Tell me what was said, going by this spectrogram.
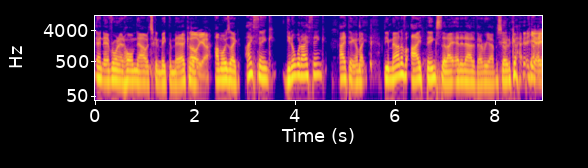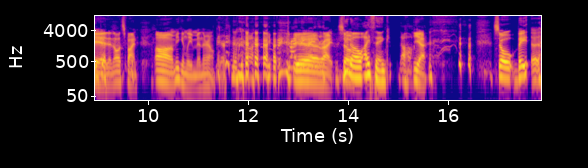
and everyone at home now it's going to make them mad. Oh, I'm- yeah. I'm always like, I think. You know what I think? I think I'm like the amount of I thinks that I edit out of every episode. Go ahead, go Yeah, yeah, yeah, no, it's fine. Um, you can leave them in there. I don't care. Me yeah, right. So you know, I think. oh, Yeah. so ba- uh,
